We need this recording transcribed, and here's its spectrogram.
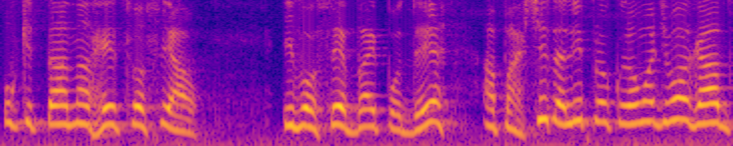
o que está na rede social. E você vai poder, a partir dali, procurar um advogado.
